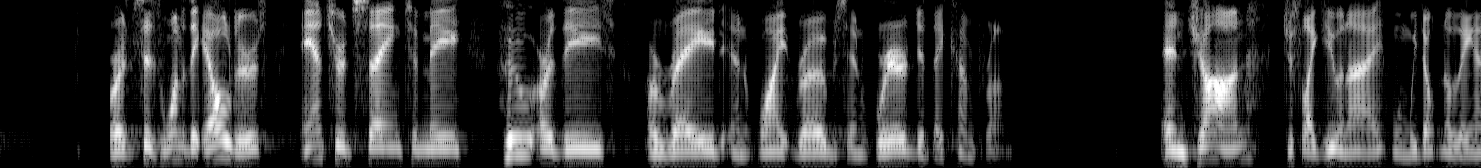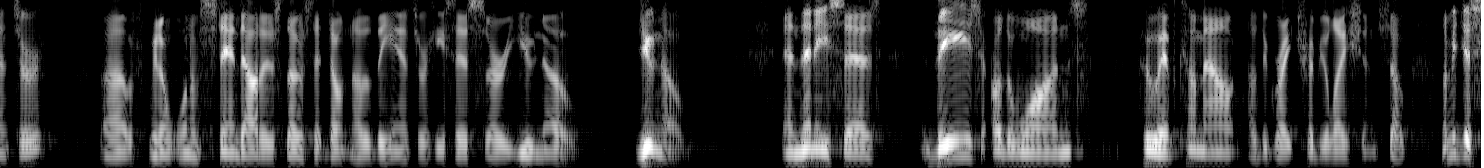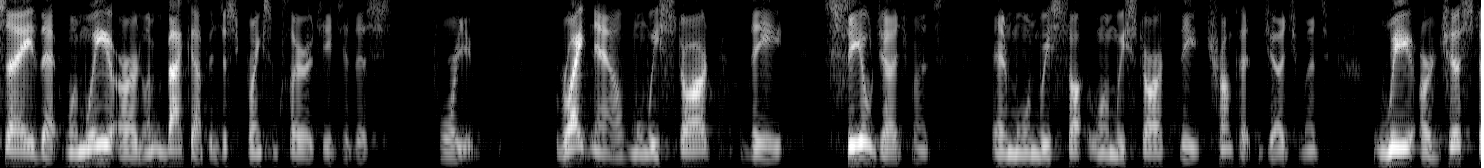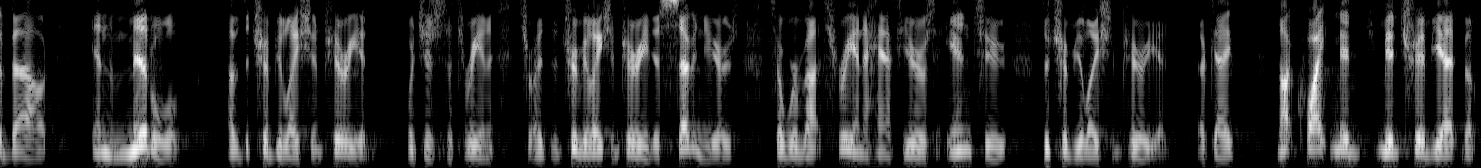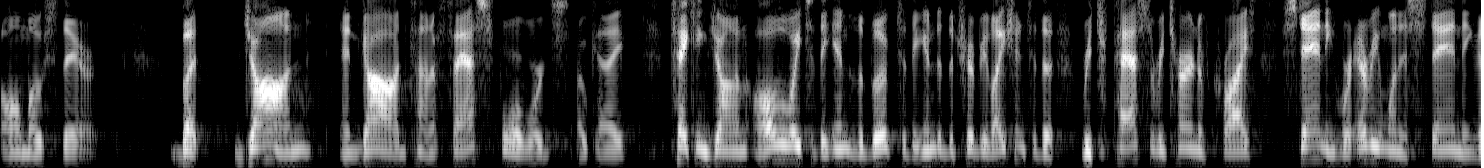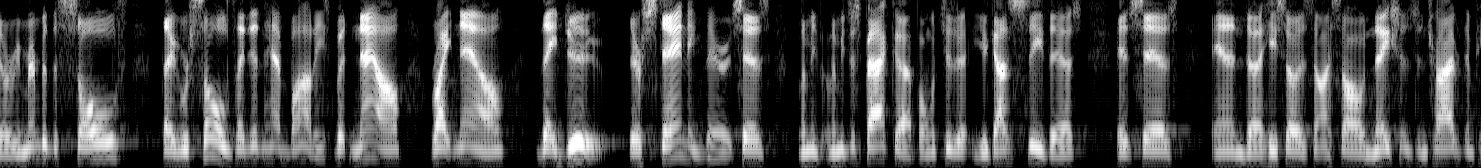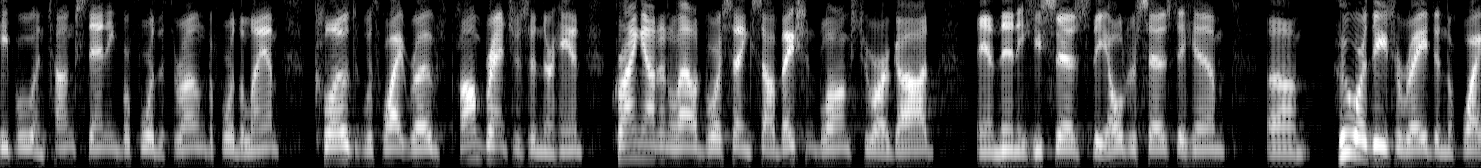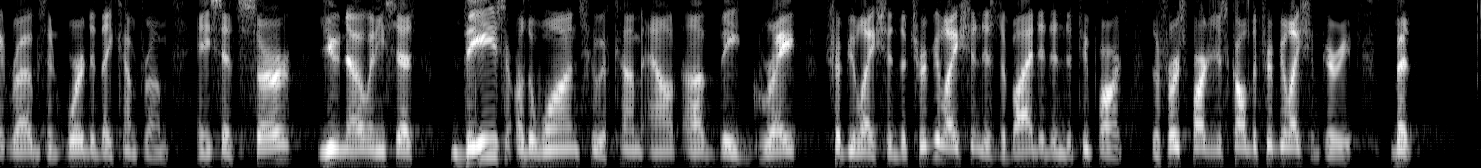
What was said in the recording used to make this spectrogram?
or it says one of the elders, answered, saying to me, Who are these arrayed in white robes, and where did they come from? And John, just like you and I, when we don't know the answer, uh, we don't want to stand out as those that don't know the answer. He says, Sir, you know. You know. And then he says, These are the ones who have come out of the great tribulation. So let me just say that when we are, let me back up and just bring some clarity to this for you. Right now, when we start the seal judgments, and when we, when we start the trumpet judgments, we are just about in the middle of the tribulation period, which is the three and the tribulation period is seven years, so we're about three and a half years into the tribulation period. Okay, not quite mid mid trib yet, but almost there. But John and God kind of fast forwards. Okay, taking John all the way to the end of the book, to the end of the tribulation, to the past the return of Christ, standing where everyone is standing. They remember the souls. They were souls. They didn't have bodies, but now, right now, they do. They're standing there. It says, let me let me just back up. I want you to you got to see this. It says. And uh, he says, I saw nations and tribes and people and tongues standing before the throne, before the Lamb, clothed with white robes, palm branches in their hand, crying out in a loud voice, saying, Salvation belongs to our God. And then he says, the elder says to him, um, Who are these arrayed in the white robes and where did they come from? And he said, Sir, you know. And he says, These are the ones who have come out of the great tribulation. The tribulation is divided into two parts. The first part is just called the tribulation period. But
